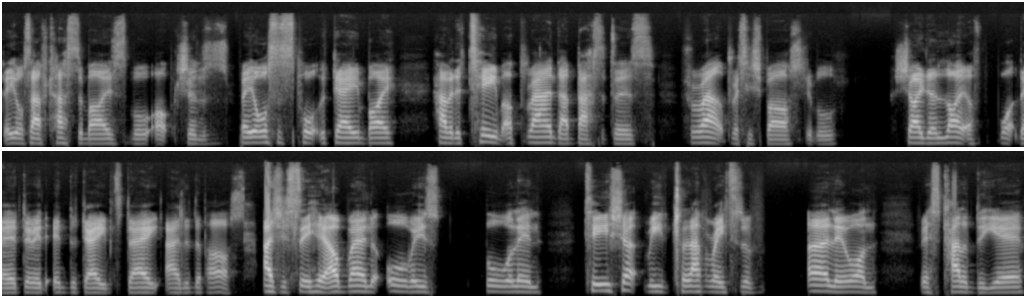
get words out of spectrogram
They also have customizable options. They also support the game by having a team of brand ambassadors throughout British basketball, showing the light of what they are doing in the game today and in the past. As you see here, I'm wearing Always Ballin t shirt. We collaborated of earlier on this calendar year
